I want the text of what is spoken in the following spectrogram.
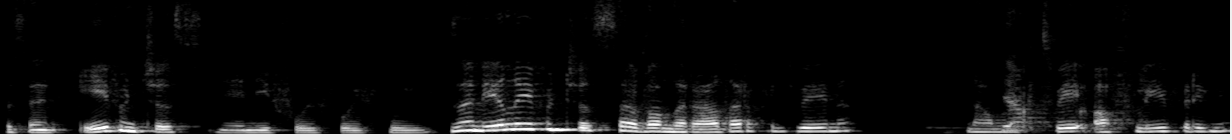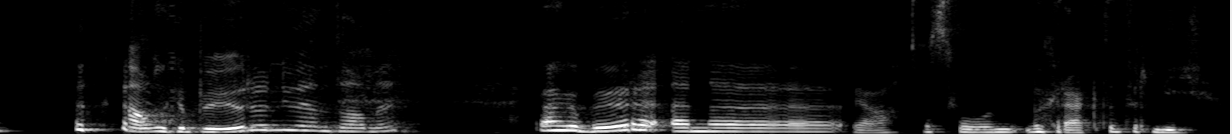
We zijn eventjes... Nee, niet foei, foei, foei. We zijn heel eventjes eh, van de radar verdwenen. Namelijk Ja. twee afleveringen. Kan gebeuren nu en dan, hè? Kan gebeuren. En eh, ja, het was gewoon... We geraakten er niet.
